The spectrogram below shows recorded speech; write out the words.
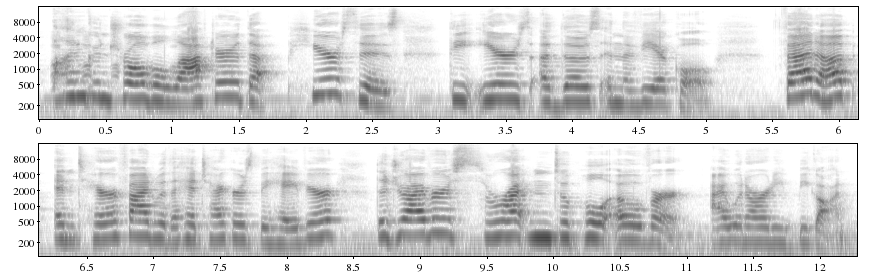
uncontrollable laughter that pierces the ears of those in the vehicle. Fed up and terrified with the hitchhiker's behavior, the drivers threatened to pull over. I would already be gone.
